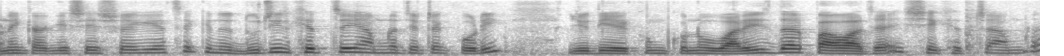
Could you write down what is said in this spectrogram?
অনেক আগে শেষ হয়ে গিয়েছে কিন্তু দুটির ক্ষেত্রেই আমরা যেটা করি যদি এরকম কোনো ওয়ারিসদার পাওয়া যায় সেক্ষেত্রে আমরা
